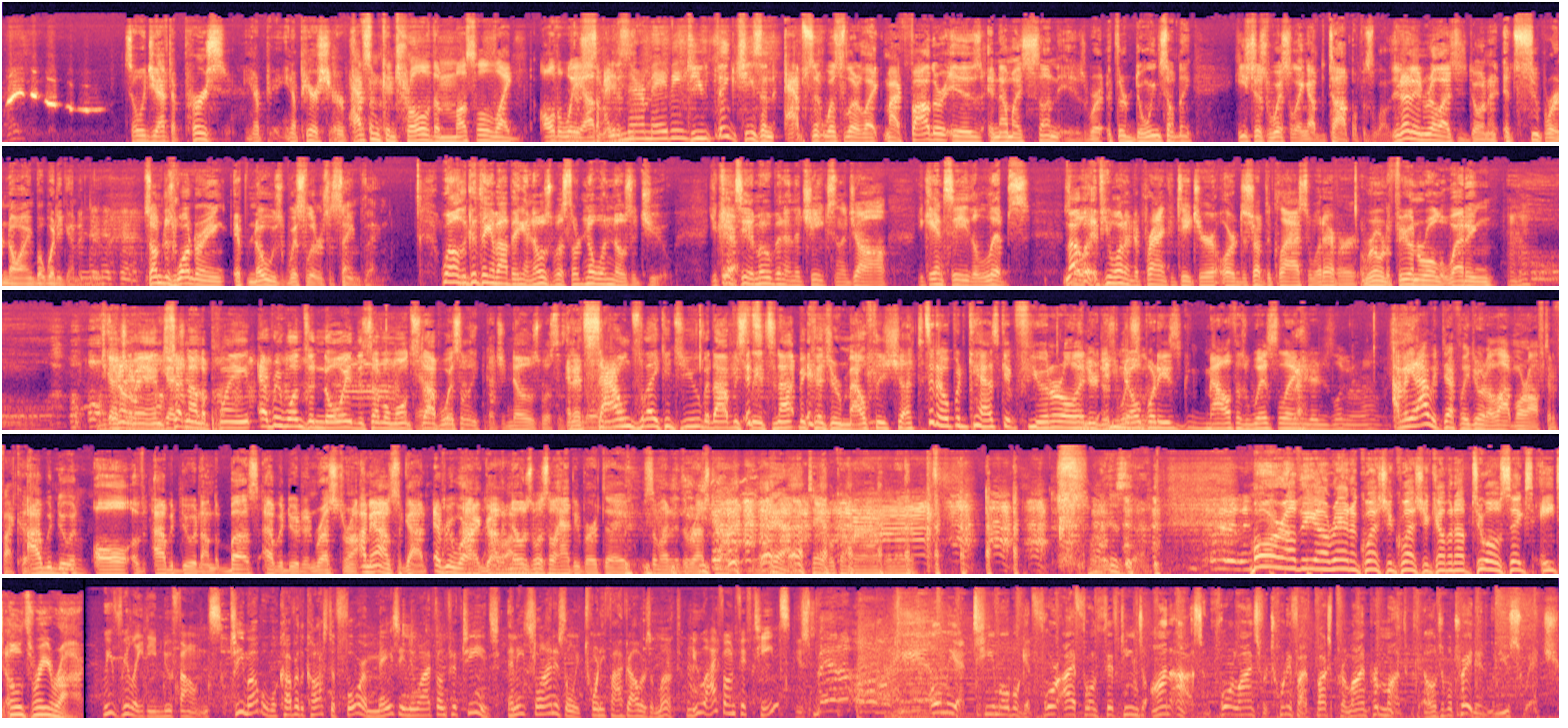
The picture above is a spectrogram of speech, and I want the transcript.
So would you have to purse your, you know, pierce your. Have some control of the muscle, like all the way Your up in there, maybe. Do you think she's an absent whistler like my father is and now my son is, where if they're doing something, he's just whistling out the top of his lungs? He doesn't even realize he's doing it. It's super annoying, but what are you going to do? so I'm just wondering if nose whistler is the same thing. Well, the good thing about being a nose whistler, no one knows it's you. You can't Yeah. see the movement in the cheeks and the jaw. You can't see the lips. So No, if you wanted to prank a teacher or disrupt the class or whatever, Ruin a funeral, a wedding. Mm-hmm. You, You know what I mean? you Sitting your- on the plane, everyone's annoyed that someone won't stop whistling. Got your nose whistle. And it sounds like it's you, but obviously it's not because your mouth is shut. It's an open casket funeral, and, you're just and nobody's mouth is whistling. They're just looking around. I mean, I would definitely do it a lot more often if I could. I would do it mm-hmm. all of. I would do it on the bus. I would do it in restaurant. I mean, honest to God, everywhere I, go, I would I nose would- whistle happy birthday. Somebody at the restaurant. yeah. The table coming around. Whatever. what is that? More of the uh, random question question coming up 206 803 Rock. We really need new phones. T-Mobile will cover the cost of four amazing new iPhone 15s, and each line is only $25 a month. New iPhone 15s? Only at T-Mobile get four iPhone 15s on us and four lines for 25 bucks per line per month with eligible trade-in when you switch.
